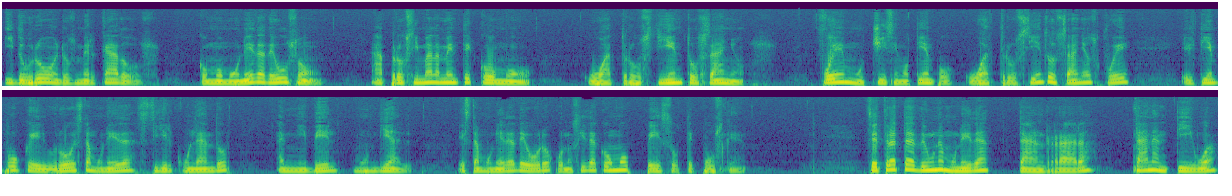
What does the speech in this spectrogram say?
y duró en los mercados como moneda de uso aproximadamente como 400 años. Fue muchísimo tiempo. 400 años fue el tiempo que duró esta moneda circulando a nivel mundial. Esta moneda de oro conocida como peso tepuzque. Se trata de una moneda tan rara, tan antigua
